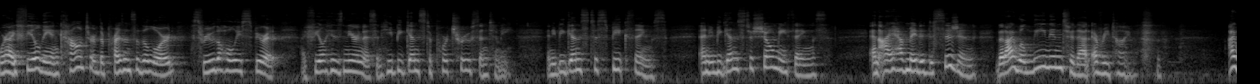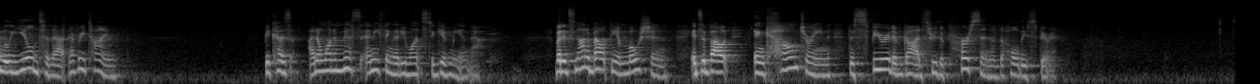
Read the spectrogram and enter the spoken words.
where I feel the encounter of the presence of the Lord through the Holy Spirit. I feel his nearness, and he begins to pour truth into me. And he begins to speak things, and he begins to show me things. And I have made a decision that I will lean into that every time. I will yield to that every time because I don't want to miss anything that He wants to give me in that. But it's not about the emotion, it's about encountering the Spirit of God through the person of the Holy Spirit.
